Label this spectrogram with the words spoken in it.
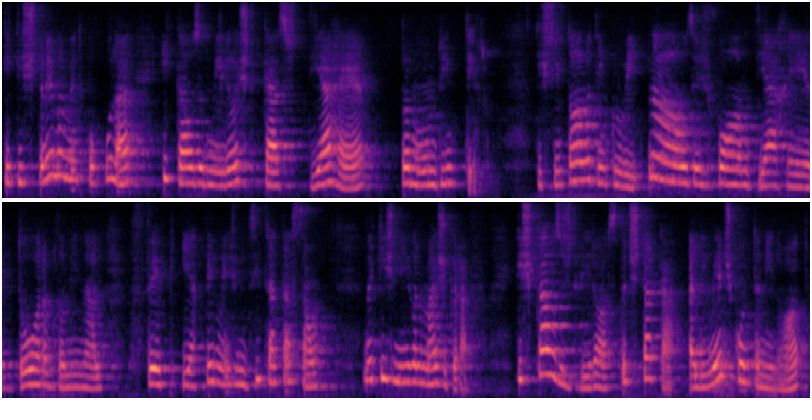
que é extremamente popular e causa de milhões de casos de diarreia para o mundo inteiro. Os sintomas incluem náuseas, vômito, diarreia, dor abdominal, febre e até mesmo desidratação, naqueles nível mais grave. Que as causas de virose de destacar alimentos contaminados,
